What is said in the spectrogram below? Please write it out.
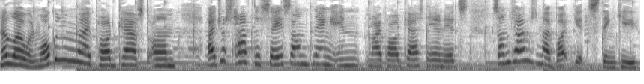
Hello and welcome to my podcast. Um, I just have to say something in my podcast, and it's sometimes my butt gets stinky.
